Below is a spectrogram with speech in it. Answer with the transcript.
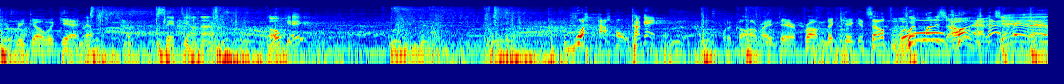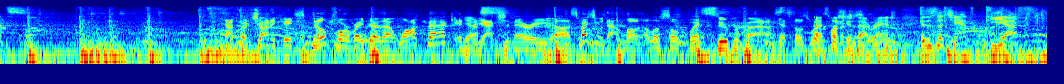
Here we go again. Yep. Safety on that. Okay. Wow. Cage. What a call right there from the kick itself. Whiff punish. Oh, had a right chance. That's what Johnny Cage is built for right there. That walk back and Yes. reactionary, uh, especially with that low. That low's so quick. Super fast. Gets those whip Especially at that range. Is this a chance? Yes.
